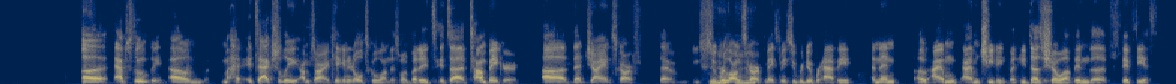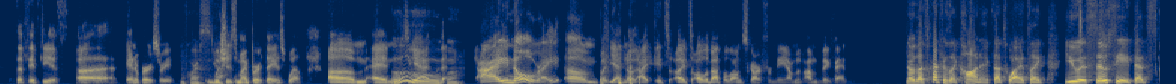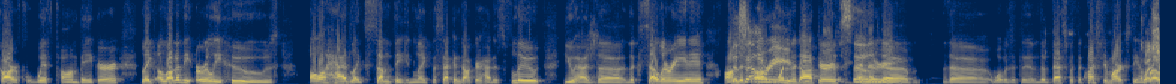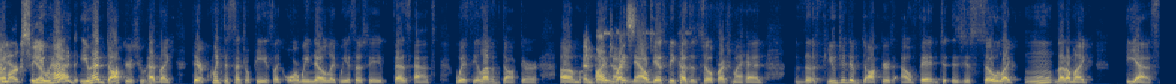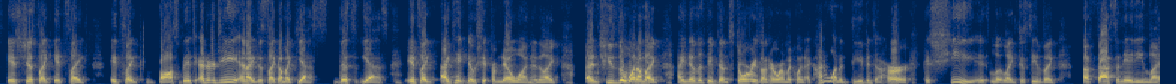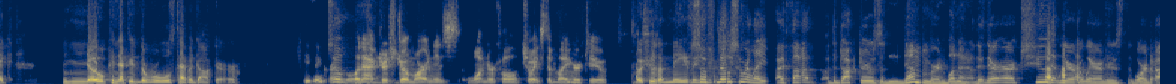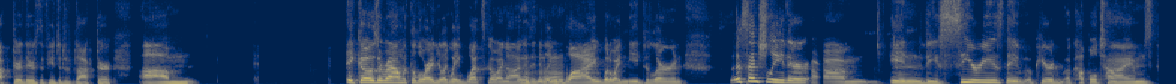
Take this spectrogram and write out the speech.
Uh, absolutely. Um, my, it's actually I'm sorry, I'm kicking it old school on this one, but it's it's uh Tom Baker. Uh, that giant scarf, that super mm-hmm, long mm-hmm. scarf makes me super duper happy. And then uh, I'm I'm cheating, but he does show up in the fiftieth the fiftieth uh, anniversary, of course, which is my birthday as well. Um, and Ooh. yeah, th- I know, right? Um, but yeah, no, I, it's it's all about the long scarf for me. I'm a, I'm a big fan. No, that scarf is iconic. That's why it's like you associate that scarf with Tom Baker. Like a lot of the early Who's all had like something. Like the second Doctor had his flute. You had the the celery on The this celery! on one of the Doctors, The and then the the what was it the the vest with the question marks, the umbrella. Question marks. So yep, you yep. had you had doctors who had like their quintessential piece, like or we know like we associate Fez hats with the eleventh Doctor. Um, And bow I right now just because it's so fresh in my head, the fugitive Doctor's outfit is just so like mm, that I'm like, yes, it's just like it's like it's like boss bitch energy, and I just like I'm like yes, this yes, it's like I take no shit from no one, and like and she's the one I'm like I know that they've done stories on her where I'm like going I kind of want to dive into her because she it, look like just seems like a fascinating like no connected to the rules type of doctor. She's incredible. and actress Jo Martin is wonderful choice to play Mhm. her too. So she was amazing. So for those who are like, I thought the doctors numbered. Well, no, no. There, there are two that we are aware of. There's the War Doctor. There's the Fugitive Doctor. Um, it goes around with the lore, and you're like, wait, what's going on? And then you're like, Mhm. why? What do I need to learn? Essentially, they're um in the series. They've appeared a couple times.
